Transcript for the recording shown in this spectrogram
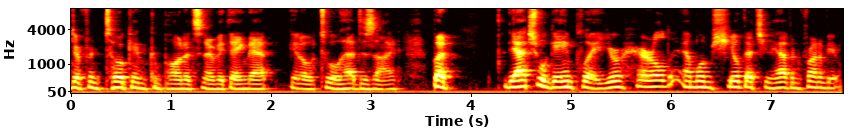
different token components and everything that, you know, Toole had designed. But the actual gameplay, your Herald emblem shield that you have in front of you,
